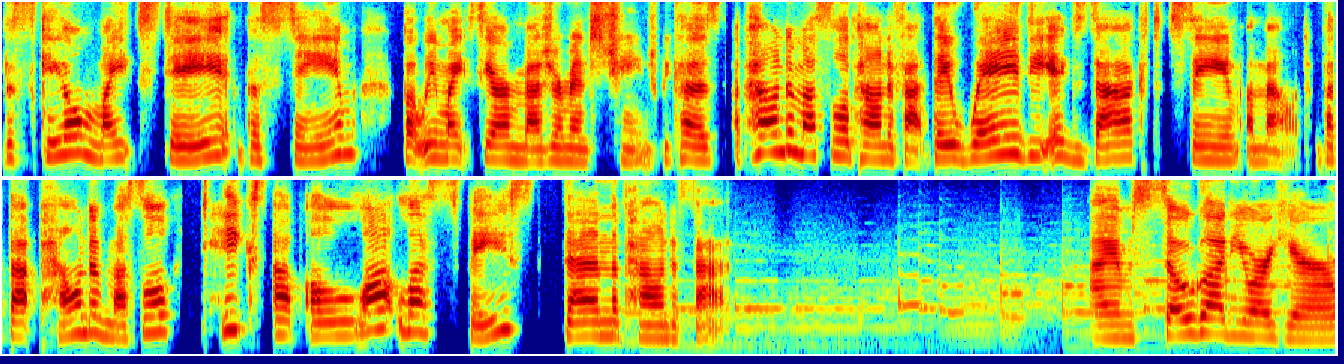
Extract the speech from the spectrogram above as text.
the scale might stay the same, but we might see our measurements change because a pound of muscle, a pound of fat, they weigh the exact same amount, but that pound of muscle takes up a lot less space than the pound of fat. I am so glad you are here.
